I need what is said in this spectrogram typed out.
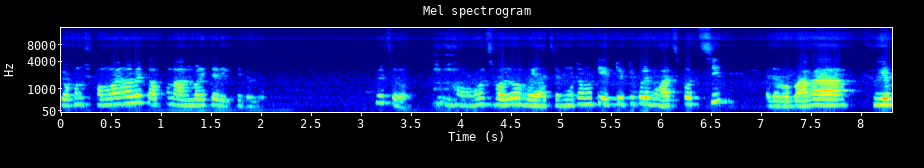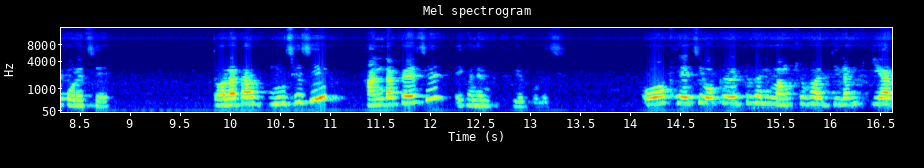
যখন সময় হবে তখন আলমারিতে রেখে দেবো। বুঝেছ? অগোছলও হয়ে আছে। মোটামুটি একটু একটু করে ভাঁজ করছি। দেখো, বাঘা শুয়ে পড়েছে। তলাটা মুছেছি, ঠান্ডা পেয়েছে, এখানে শুয়ে পড়েছে। ও খেয়েছি, ওকে একটুখানি মাংস ভাত দিলাম, কি আর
